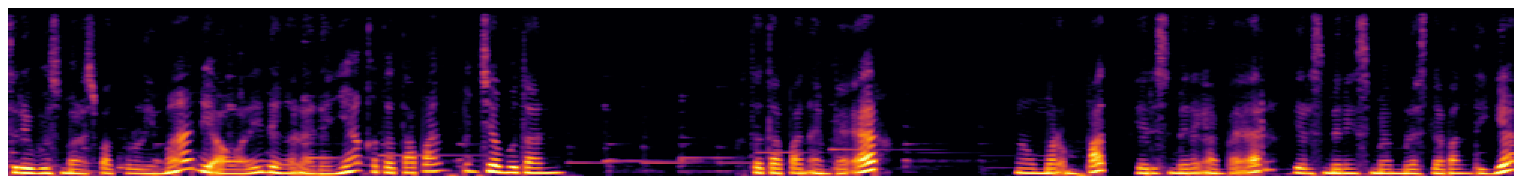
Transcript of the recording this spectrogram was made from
1945 diawali dengan adanya ketetapan pencabutan ketetapan MPR nomor 4 garis miring MPR garis miring 1983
